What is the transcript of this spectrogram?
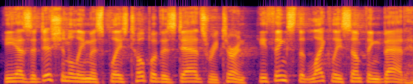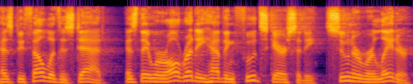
he has additionally misplaced hope of his dad's return, he thinks that likely something bad has befell with his dad, as they were already having food scarcity, sooner or later,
